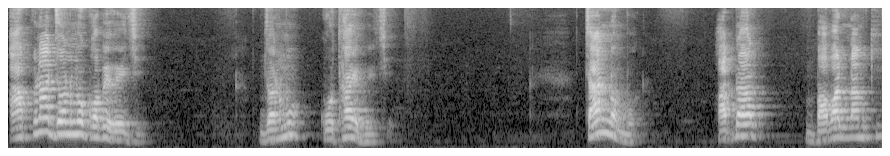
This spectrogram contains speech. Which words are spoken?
আপনার জন্ম কবে হয়েছে? জন্ম কোথায় হয়েছে? চার নম্বর, আপনার বাবার নাম কি?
